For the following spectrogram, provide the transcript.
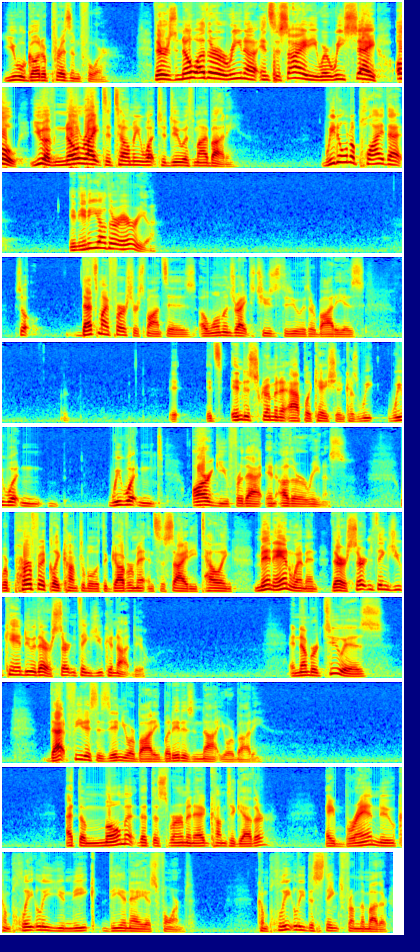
you will go to prison for. There's no other arena in society where we say, oh, you have no right to tell me what to do with my body. We don't apply that in any other area. So that's my first response is a woman's right to choose to do with her body is it's indiscriminate application because we, we, wouldn't, we wouldn't argue for that in other arenas. We're perfectly comfortable with the government and society telling men and women there are certain things you can do, there are certain things you cannot do. And number two is that fetus is in your body, but it is not your body. At the moment that the sperm and egg come together, a brand new, completely unique DNA is formed completely distinct from the mother.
